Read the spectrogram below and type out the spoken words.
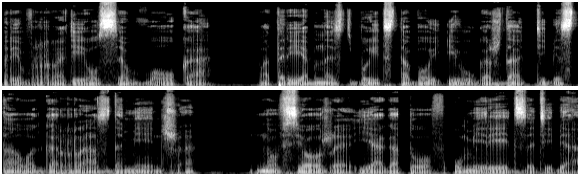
превратился в волка, потребность быть с тобой и угождать тебе стала гораздо меньше. Но все же я готов умереть за тебя.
